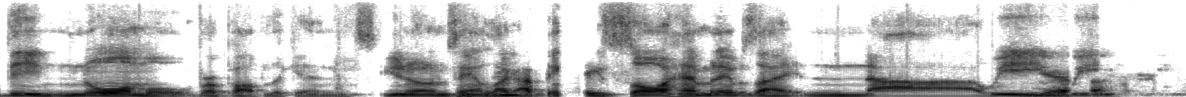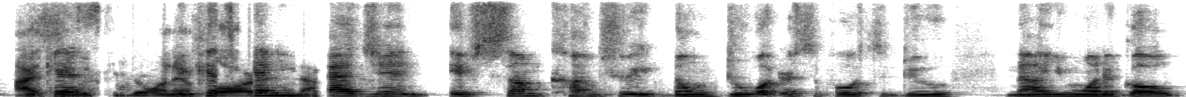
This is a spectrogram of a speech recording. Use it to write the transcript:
the normal republicans you know what i'm saying like i think they saw him and it was like nah we Yeah. we i see Because- what you're doing in florida can you Nah. imagine if some country don't do what they're supposed to do? Now you want to go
